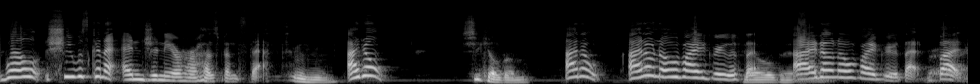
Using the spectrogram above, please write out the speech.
well, she was gonna engineer her husband's death. hmm I don't, She killed him. I don't, I don't know if I agree with that. Him. I don't know if I agree with that, but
